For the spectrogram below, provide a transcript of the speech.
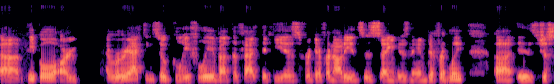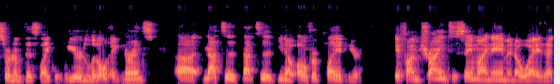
uh, people are reacting so gleefully about the fact that he is for different audiences saying his name differently uh, is just sort of this like weird little ignorance. Uh, not to not to you know overplay it here. If I'm trying to say my name in a way that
